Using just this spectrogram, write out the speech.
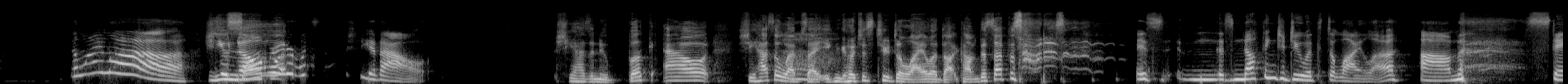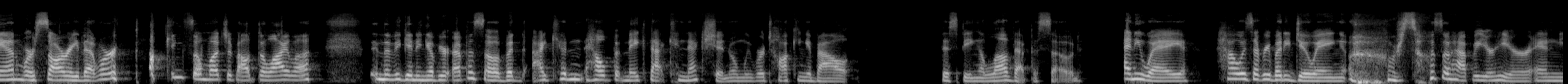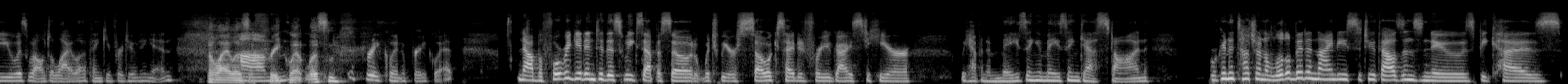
Delilah, she's You know- songwriter. What's she about? She has a new book out. She has a website. You can go just to delilah.com. This episode is It's it's nothing to do with Delilah. Um, Stan, we're sorry that we're talking so much about Delilah in the beginning of your episode, but I couldn't help but make that connection when we were talking about this being a love episode. Anyway, how is everybody doing? We're so so happy you're here, and you as well, Delilah. Thank you for tuning in Delilah's a Um, frequent listener. frequent, frequent. Now, before we get into this week's episode, which we are so excited for you guys to hear, we have an amazing, amazing guest on. We're going to touch on a little bit of 90s to 2000s news because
